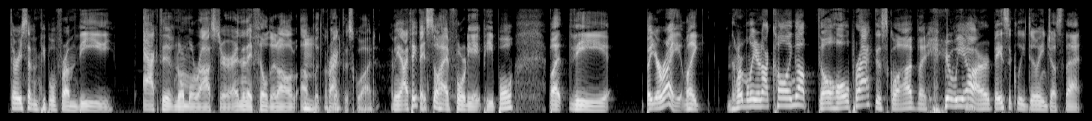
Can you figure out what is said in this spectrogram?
37 people from the active normal roster, and then they filled it all up with practice squad. I mean, I think they still had 48 people, but the but you're right. Like normally, you're not calling up the whole practice squad, but here we are, basically doing just that.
